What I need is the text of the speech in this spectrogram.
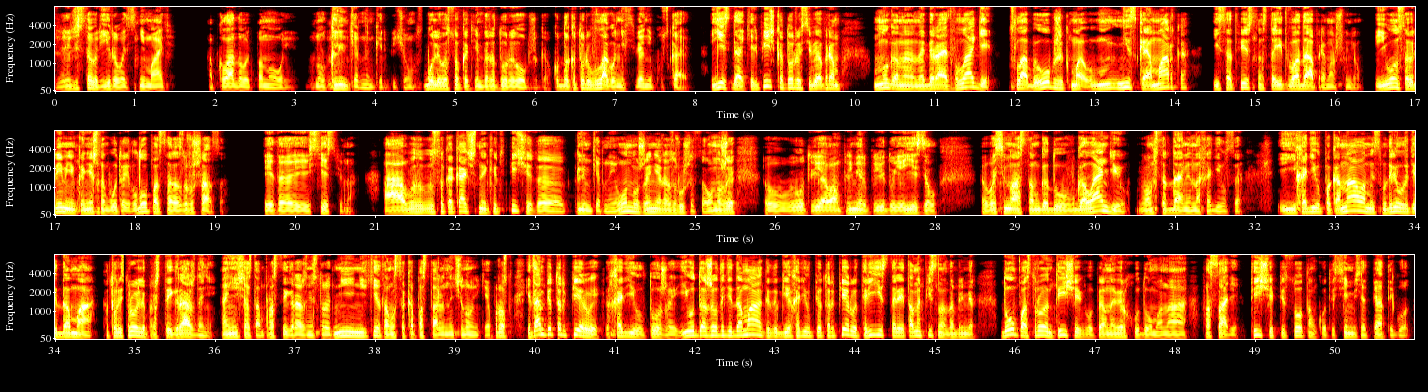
реставрировать, снимать, обкладывать по новой ну, клинкерным кирпичом, с более высокой температурой обжига, куда, который влагу не в себя не пускает. Есть, да, кирпич, который в себя прям много набирает влаги, слабый обжиг, низкая марка, и, соответственно, стоит вода прямо в нем. И он со временем, конечно, будет лопаться, разрушаться. Это естественно. А высококачественный кирпич, это клинкерный, он уже не разрушится. Он уже, вот я вам пример приведу, я ездил в 2018 году в Голландию, в Амстердаме находился, и ходил по каналам и смотрел эти дома, которые строили простые граждане. Они сейчас там простые граждане строят. Не, не там высокопоставленные чиновники, а просто... И там Петр Первый ходил тоже. И вот даже вот эти дома, где ходил Петр Первый, 300 лет, там написано, например, дом построен 1000, вот прямо наверху дома на фасаде, 1500, там какой-то 75 год.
